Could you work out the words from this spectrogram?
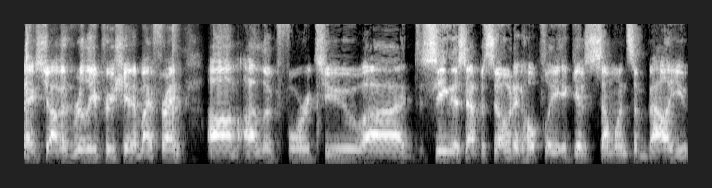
Thanks, Javed. Really appreciate it, my friend. Um, I look forward to uh, seeing this episode, and hopefully, it gives someone some value.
